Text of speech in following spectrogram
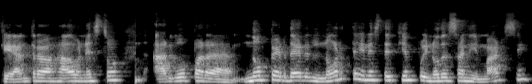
que han trabajado en esto, algo para no perder el norte en este tiempo y no desanimarse.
